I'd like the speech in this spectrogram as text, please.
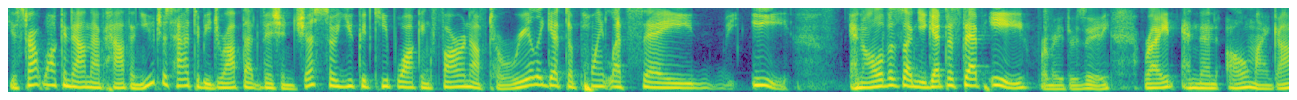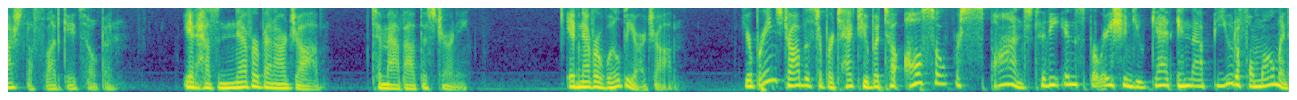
You start walking down that path, and you just had to be dropped that vision just so you could keep walking far enough to really get to point, let's say, E. And all of a sudden, you get to step E from A through Z, right? And then, oh my gosh, the floodgates open. It has never been our job to map out this journey. It never will be our job. Your brain's job is to protect you, but to also respond to the inspiration you get in that beautiful moment,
